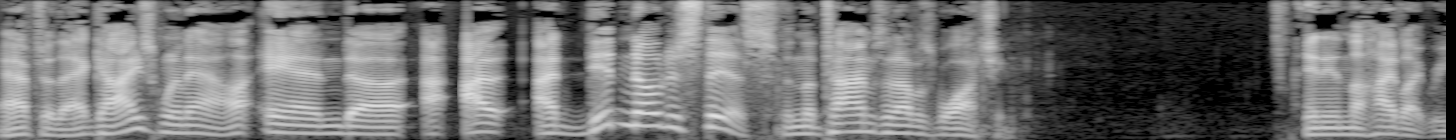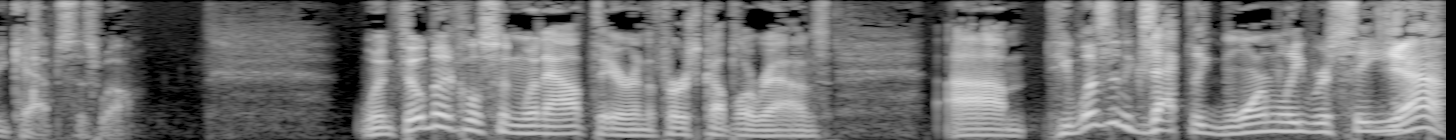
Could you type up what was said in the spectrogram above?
after that. Guys went out, and uh, I, I did notice this from the times that I was watching, and in the highlight recaps as well. When Phil Mickelson went out there in the first couple of rounds, um, he wasn't exactly warmly received. Yeah.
